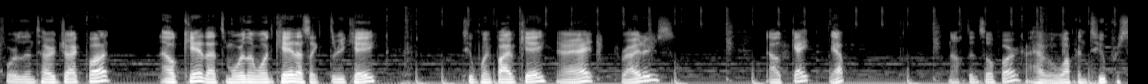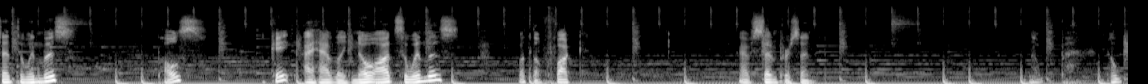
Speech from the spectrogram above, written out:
for the entire jackpot. Okay, that's more than 1k. That's like 3k, 2.5k. All right, riders. Okay, yep. Nothing so far. I have a whopping 2% to win this. Pulse. Okay, I have like no odds to win this. What the fuck? I have 7%. Nope. Nope.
